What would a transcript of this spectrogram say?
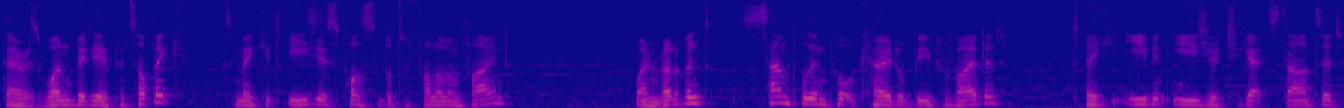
There is one video per topic to make it easy as possible to follow and find. When relevant, sample import code will be provided to make it even easier to get started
